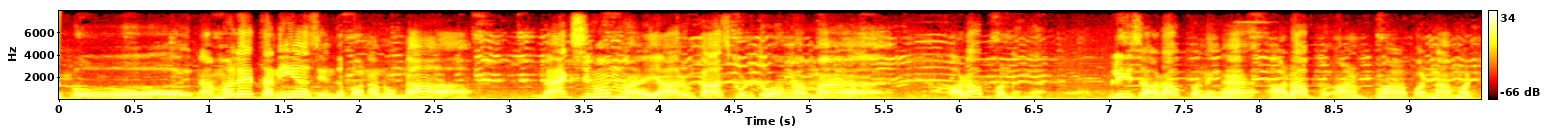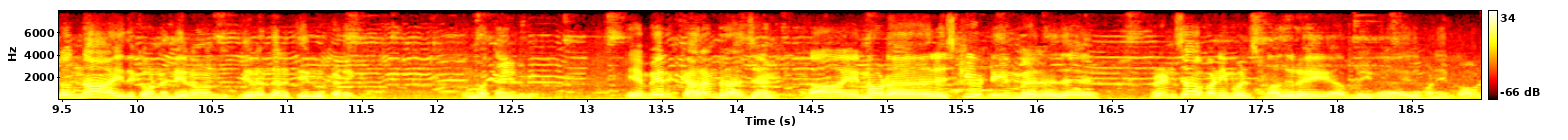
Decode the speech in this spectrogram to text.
இப்போது நம்மளே தனியாக சேர்ந்து பண்ணணும்னா மேக்ஸிமம் யாரும் காசு கொடுத்து வாங்காமல் அடாப்ட் பண்ணுங்கள் ப்ளீஸ் அடாப்ட் பண்ணுங்கள் அடாப்ட் பண்ணால் மட்டும்தான் இதுக்கான நிரந்த நிரந்தர தீர்வு கிடைக்கும். ரொம்ப தேங்க்யூ என் பேர் கரண்ராஜன். நான் என்னோட ரெஸ்கியூ டீம் இது ஃப்ரெண்ட்ஸ் ஆஃப் அனிமல்ஸ் மதுரை அப்படின்னு இது பண்ணியிருக்கோம்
